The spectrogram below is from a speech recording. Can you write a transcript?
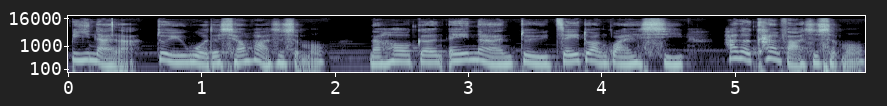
B 男啊，对于我的想法是什么？然后跟 A 男对于这一段关系他的看法是什么？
